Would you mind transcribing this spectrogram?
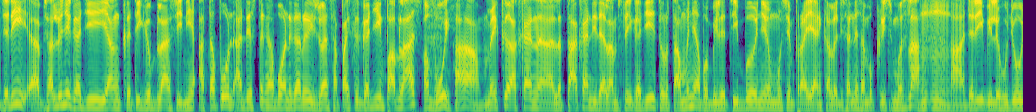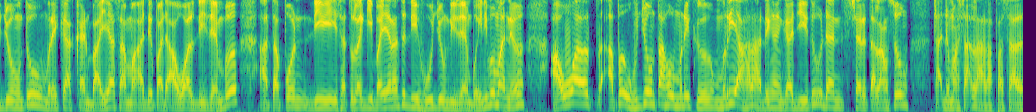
Jadi uh, selalunya gaji yang ke-13 ini ataupun ada setengah buah negara Izzuan sampai ke gaji 14 Amboi. Ui. Ha, mereka akan uh, letakkan di dalam slip gaji terutamanya apabila tibanya musim perayaan kalau di sana sambut Christmas lah. Ha, jadi bila hujung-hujung tu mereka akan bayar sama ada pada awal Disember ataupun di satu lagi bayaran tu di hujung Disember. Ini bermakna awal apa hujung tahun mereka meriah lah dengan gaji tu dan secara tak langsung tak ada masalah lah pasal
